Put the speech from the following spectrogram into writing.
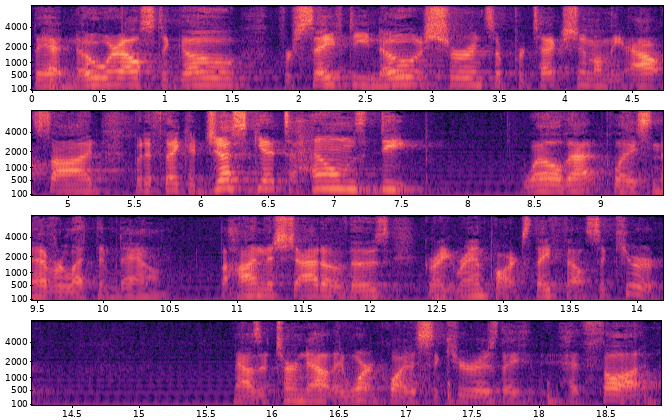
They had nowhere else to go for safety, no assurance of protection on the outside, but if they could just get to Helm's Deep, well, that place never let them down. Behind the shadow of those great ramparts, they felt secure. Now, as it turned out, they weren't quite as secure as they had thought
